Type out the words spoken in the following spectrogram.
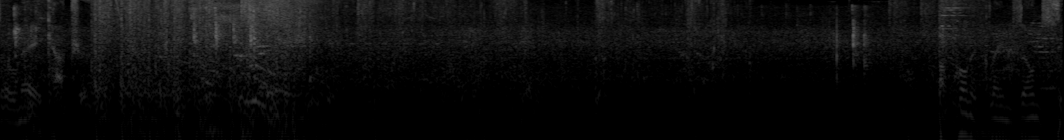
Zone A captured. Opponent claims Zone C.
